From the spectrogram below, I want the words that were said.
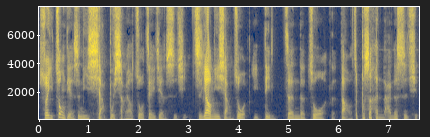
所以，重点是你想不想要做这件事情。只要你想做，一定真的做得到，这不是很难的事情。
